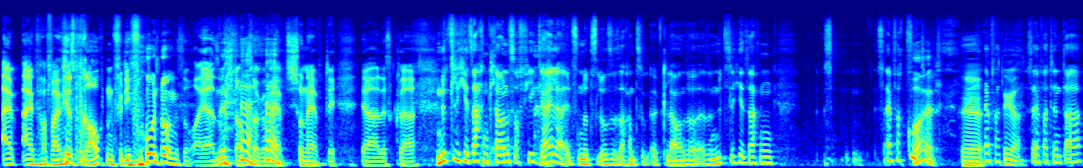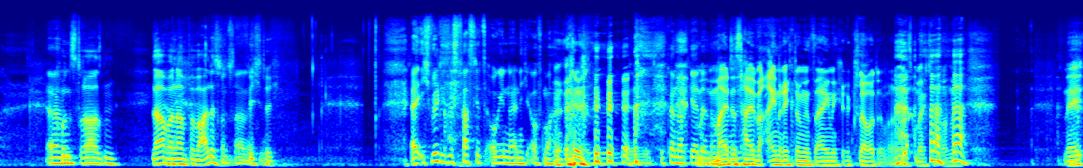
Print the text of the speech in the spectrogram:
ein- einfach weil wir es brauchten für die Wohnung. So, oh ja, so ein Staubsauger wäre heftig, schon heftig. Ja, alles klar. Nützliche Sachen klauen ist auch viel geiler als nutzlose Sachen zu äh, klauen. So. Also nützliche Sachen ist, ist einfach gut. Voll. Einfach, Digga. ist einfach denn da. Ähm, Kunstrasen, Lavalampe, war alles wichtig. Ich will dieses Fass jetzt original nicht aufmachen. Wir, können auch gerne. Maltes halbe Einrichtung ist eigentlich geklaut, aber das möchte ich noch nicht. Nee,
